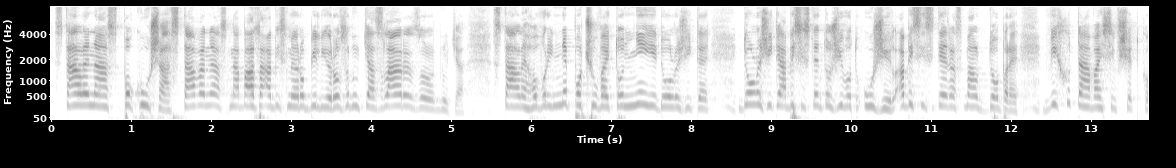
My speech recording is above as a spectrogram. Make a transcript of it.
Stále nás pokúša, stále nás nabáza, aby sme robili rozhodnutia, zlá rozhodnutia. Stále hovorí, nepočúvaj, to nie je dôležité. Dôležité, aby si tento život užil, aby si si teraz mal dobre. Vychutávaj si všetko.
